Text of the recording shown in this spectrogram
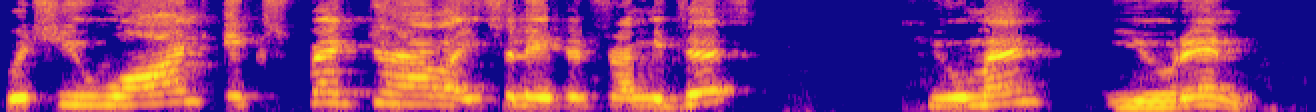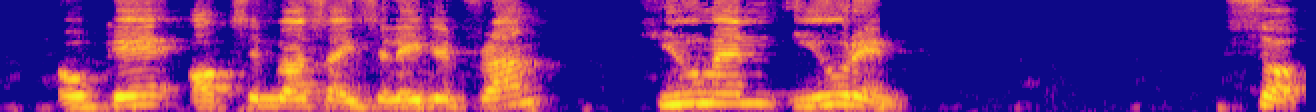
which you won't expect to have isolated from it is human urine. Okay, auxin was isolated from human urine. So,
